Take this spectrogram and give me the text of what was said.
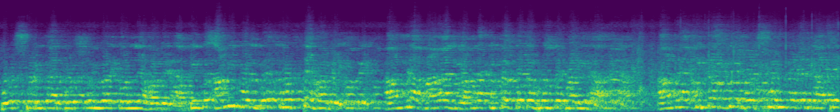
বোস পরিবার বোস পরিবার করলে হবে না। কিন্তু আমি বলব, করতে হবে। আমরা বাঙালি, আমরা কৃতজ্ঞতা বলতে পারি না। আমরা কৃতজ্ঞ বোস পরিবারের কাছে।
